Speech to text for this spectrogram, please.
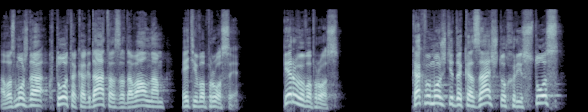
а возможно, кто-то когда-то задавал нам эти вопросы. Первый вопрос. Как вы можете доказать, что Христос –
